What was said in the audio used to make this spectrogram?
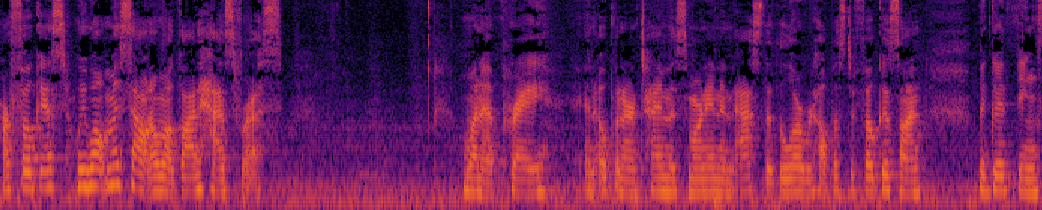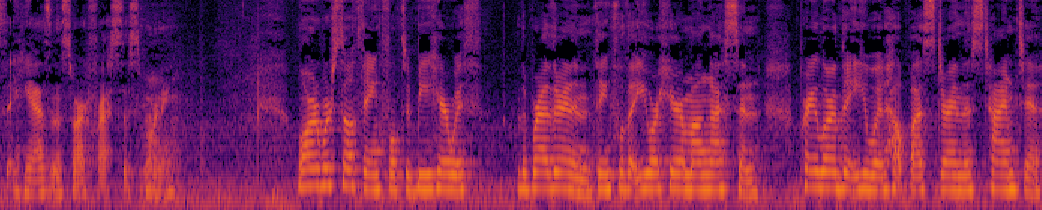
are focused, we won't miss out on what God has for us. I want to pray and open our time this morning and ask that the Lord would help us to focus on the good things that He has in store for us this morning. Lord, we're so thankful to be here with the brethren and thankful that you are here among us. And pray, Lord, that you would help us during this time to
